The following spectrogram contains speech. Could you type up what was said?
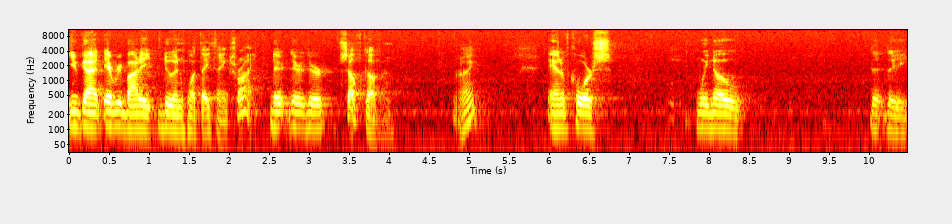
you've got everybody doing what they think's right. They're, they're, they're self-governed, right? And of course, we know that the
